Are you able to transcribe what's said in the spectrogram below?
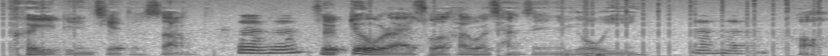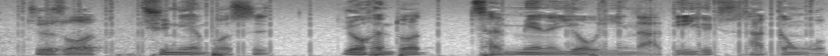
可以连接得上的。嗯哼，所以对我来说，它会产生一个诱因。嗯哼，哦，就是说去念博士有很多层面的诱因啦。第一个就是它跟我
